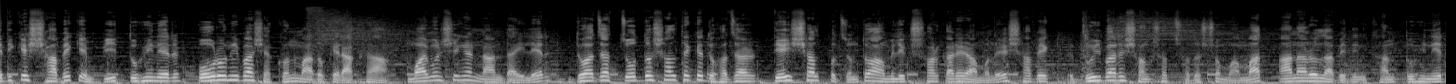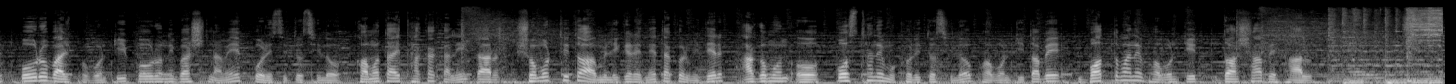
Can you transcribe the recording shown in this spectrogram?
এদিকে সাবেক এমপি তুহিনের পৌরনিবাস এখন মাদকের আখড়া। ময়মনসিংহের নান্দাইলের দু হাজার চোদ্দ সাল থেকে দুহাজার তেইশ সাল পর্যন্ত আওয়ামী লীগ সরকারের আমলে সাবেক দুইবারের সংসদ সদস্য মোহাম্মদ আনারুল আবেদিন খান তুহিনের পৌর বাসভবনটি পৌরনিবাস নামে পরিচিত ছিল। ক্ষমতায় থাকাকালীন তার সমর্থিত আওয়ামী লীগের নেতাকর্মীদের আগমন ও প্রস্থানে মুখরিত ছিল ভবনটি। তবে বর্তমানে ভবনটির দশা বেহাল।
